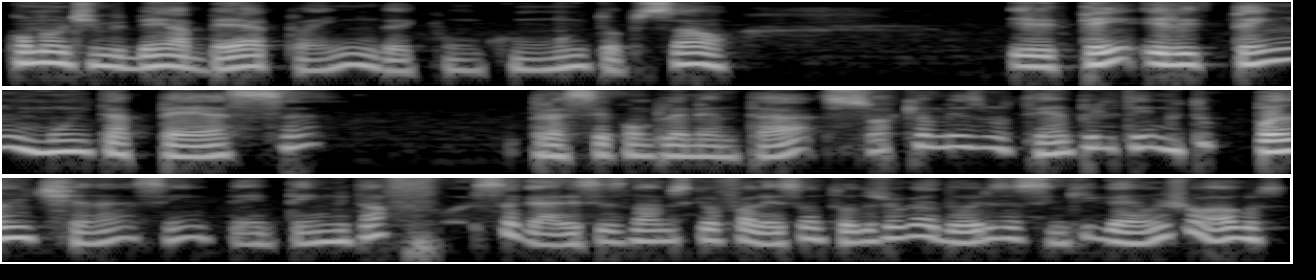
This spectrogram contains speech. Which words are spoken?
como é um time bem aberto ainda, com, com muita opção, ele tem, ele tem muita peça para ser complementar, só que ao mesmo tempo ele tem muito punch, né? Assim, tem, tem muita força, cara. Esses nomes que eu falei são todos jogadores assim que ganham jogos.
